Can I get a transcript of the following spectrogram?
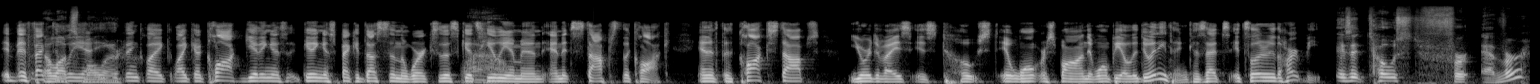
It, effectively, yeah, you think like like a clock getting a getting a speck of dust in the works. This gets helium in, and it stops the clock. And if the clock stops, your device is toast. It won't respond. It won't be able to do anything because that's it's literally the heartbeat. Is it toast forever?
